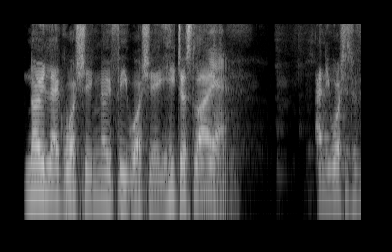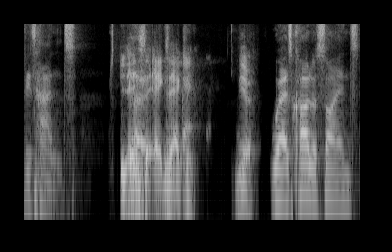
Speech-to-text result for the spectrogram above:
No leg washing, no feet washing. He just like, Yeah. and he washes with his hands. Ex- Exactly. Yeah. Whereas Carlos Sainz,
